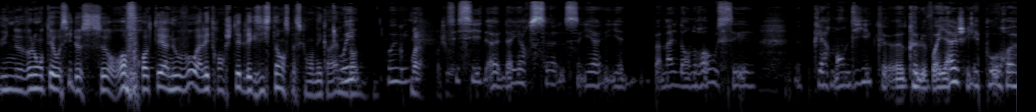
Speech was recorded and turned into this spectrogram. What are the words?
une volonté aussi de se refrotter à nouveau à l'étrangeté de l'existence, parce qu'on est quand même oui, dans... Oui, oui. Voilà. Si, si, euh, d'ailleurs, il y, a pas mal d'endroits où c'est clairement dit que, que, le voyage, il est pour, euh,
